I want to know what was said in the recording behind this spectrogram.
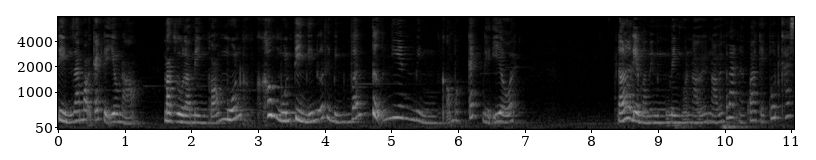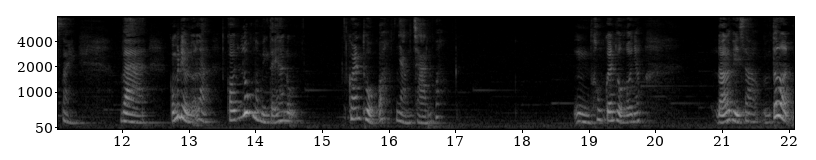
tìm ra mọi cách để yêu nó mặc dù là mình có muốn không muốn tìm đi nữa thì mình vẫn tự nhiên mình có một cách để yêu ấy. Đó là điều mà mình mình muốn nói nói với các bạn là qua cái podcast này. Và có một điều nữa là có những lúc mà mình thấy hà nội quen thuộc quá nhàm chán quá. Ừ, không quen thuộc thôi nhá. Đó là vì sao? Tức là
